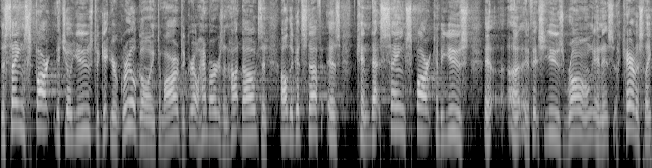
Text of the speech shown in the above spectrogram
The same spark that you'll use to get your grill going tomorrow to grill hamburgers and hot dogs and all the good stuff is can that same spark can be used uh, uh if it's used wrong and it's carelessly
